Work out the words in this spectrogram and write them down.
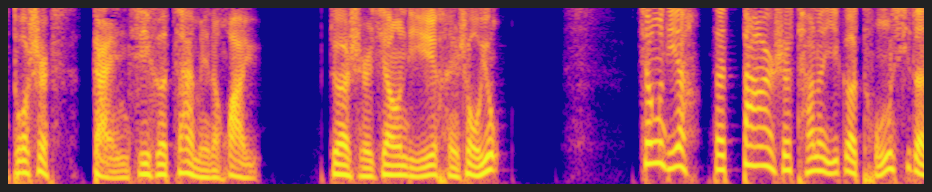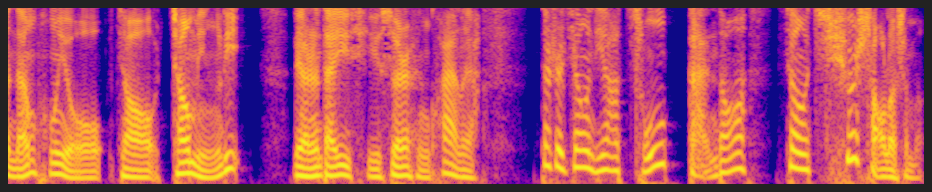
多是感激和赞美的话语，这使江迪很受用。江迪啊，在大二时谈了一个同系的男朋友，叫张明丽。两人在一起虽然很快乐呀，但是江迪啊，总感到啊，像缺少了什么。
